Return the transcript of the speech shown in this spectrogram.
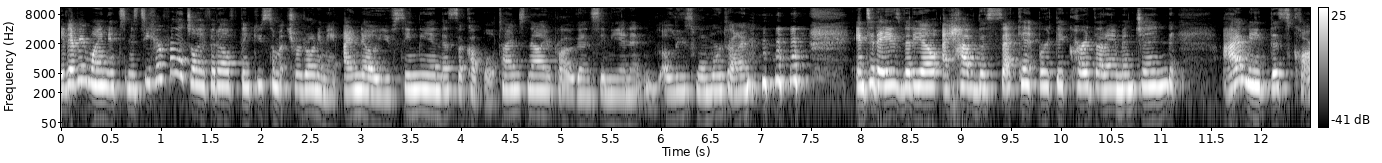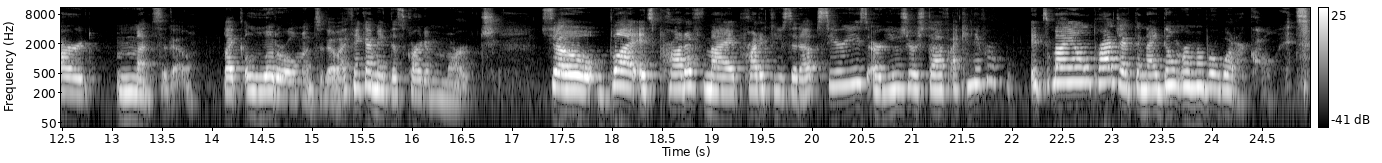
Hey there everyone, it's Misty here from the Jolly Fat Elf. Thank you so much for joining me. I know you've seen me in this a couple of times now. You're probably to see me in it at least one more time. in today's video, I have the second birthday card that I mentioned. I made this card months ago, like literal months ago. I think I made this card in March. So, but it's part of my project use it up series or use your stuff. I can never, it's my own project and I don't remember what I call it.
